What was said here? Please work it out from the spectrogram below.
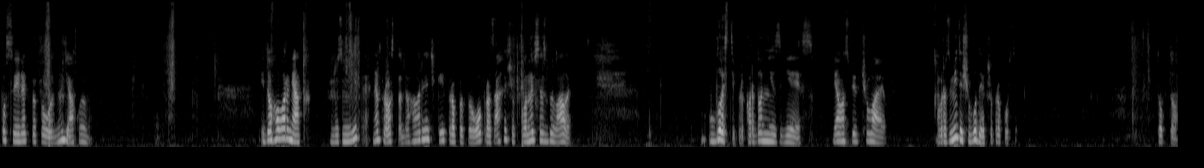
Посилять ППО. Ну, дякуємо. І договорняк. Розумієте? Не просто договорнячки про ППО, про захист, щоб вони все збивали. Області прикордонні з ЄС. Я вас співчуваю. Ви розумієте, що буде, якщо пропустять? Тобто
